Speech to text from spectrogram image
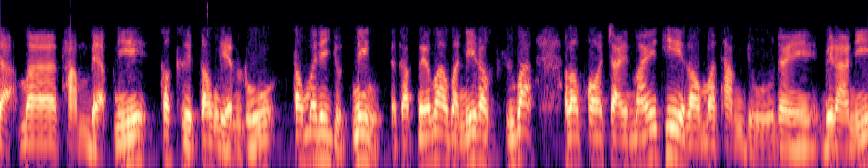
จะมาทำแบบนี้ก็คือต้องเรียนรู้ต้องไม่ได้หยุดนิ่งนะครับแม้ว่าวันนี้เราคือว่าเราพอใจไหมที่เรามาทำอยู่ในเวลานี้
